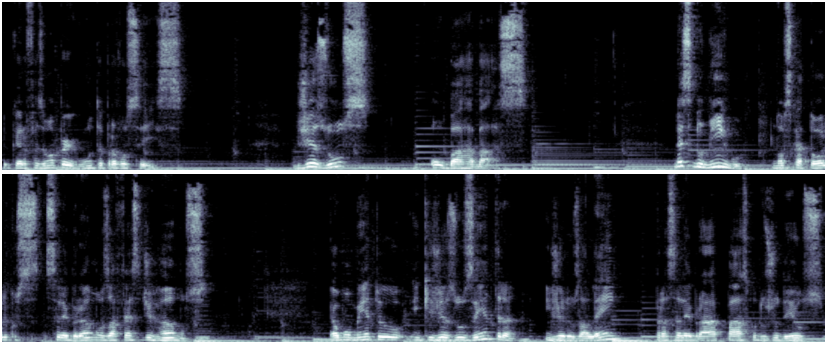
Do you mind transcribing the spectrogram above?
eu quero fazer uma pergunta para vocês: Jesus ou Barrabás? Nesse domingo, nós católicos celebramos a festa de Ramos. É o momento em que Jesus entra em Jerusalém para celebrar a Páscoa dos judeus.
